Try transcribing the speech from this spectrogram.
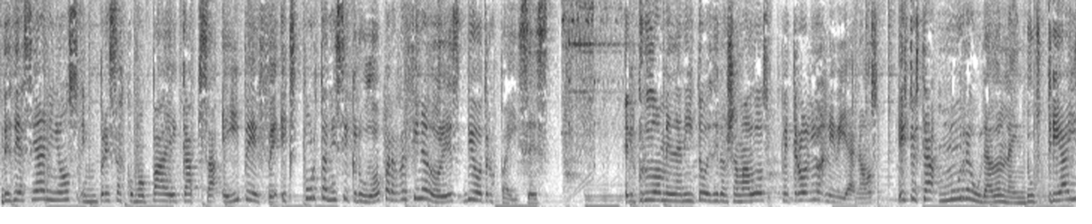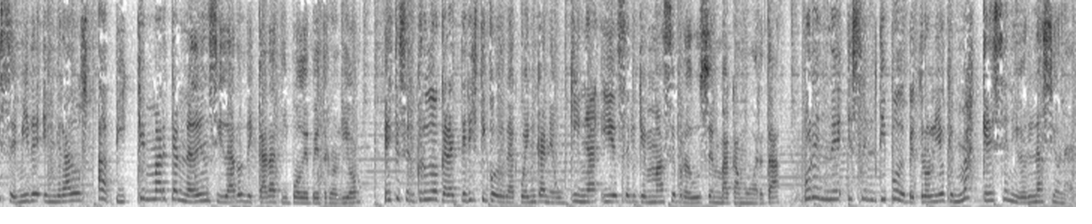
Desde hace años, empresas como PAE, CAPSA e IPF exportan ese crudo para refinadores de otros países. El crudo medanito es de los llamados petróleos livianos. Esto está muy regulado en la industria y se mide en grados API que marcan la densidad de cada tipo de petróleo. Este es el crudo característico de la cuenca neuquina y es el que más se produce en vaca muerta. Por ende, es el tipo de petróleo que más crece a nivel nacional.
